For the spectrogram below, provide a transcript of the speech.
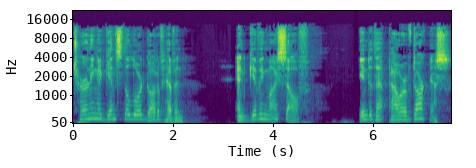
turning against the Lord God of heaven and giving myself into that power of darkness.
